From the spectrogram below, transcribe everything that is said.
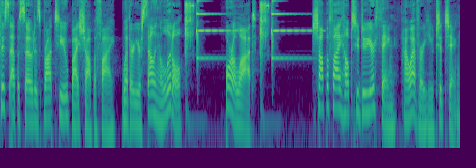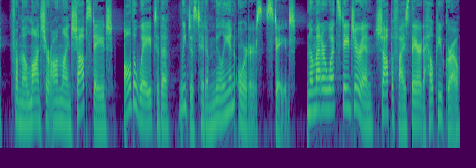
This episode is brought to you by Shopify. Whether you're selling a little or a lot, Shopify helps you do your thing, however you cha-ching. From the launch your online shop stage, all the way to the we just hit a million orders stage. No matter what stage you're in, Shopify's there to help you grow.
